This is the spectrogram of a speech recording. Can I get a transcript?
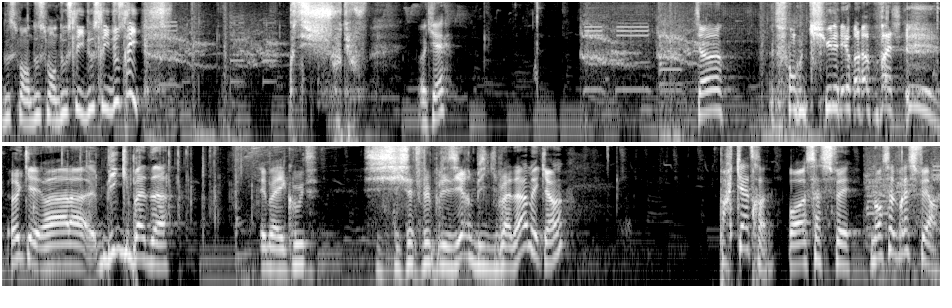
Doucement, doucement, doucement, doucement. Oh, c'est chaud de ouf. Ok. Tiens. Enculé, oh la vache. Ok, voilà. Big Bada. Eh bah écoute. Si, ça te fait plaisir, Big Bada, mec, hein. Par 4 Oh, ça se fait. Non, ça devrait se faire.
